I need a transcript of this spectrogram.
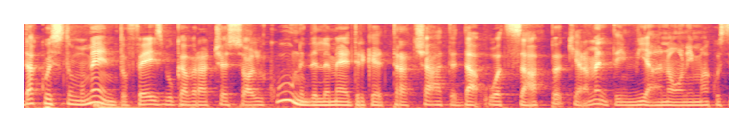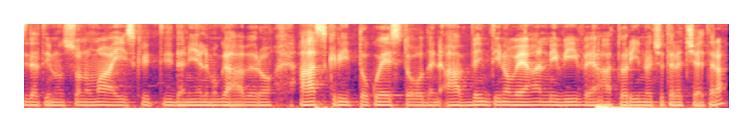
da questo momento Facebook avrà accesso a alcune delle metriche tracciate da WhatsApp, chiaramente in via anonima, questi dati non sono mai scritti di Daniele Mogavero, ha scritto questo, ha 29 anni, vive a Torino, eccetera, eccetera,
